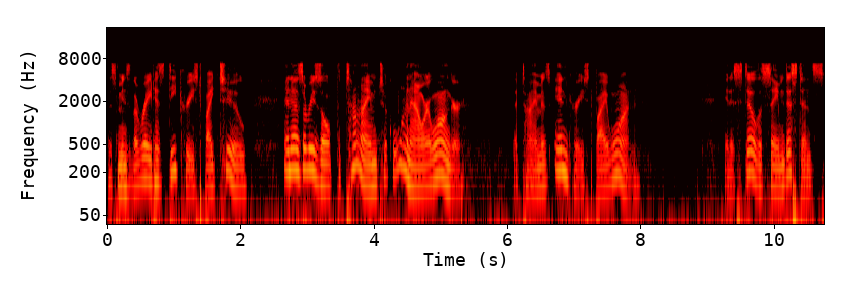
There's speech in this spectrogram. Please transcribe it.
This means the rate has decreased by 2, and as a result, the time took 1 hour longer. The time is increased by 1. It is still the same distance,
